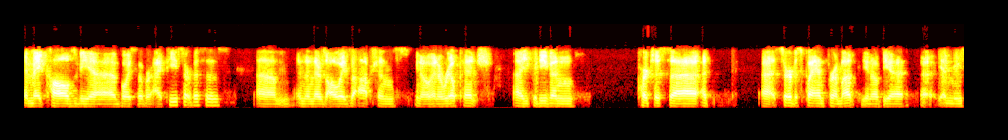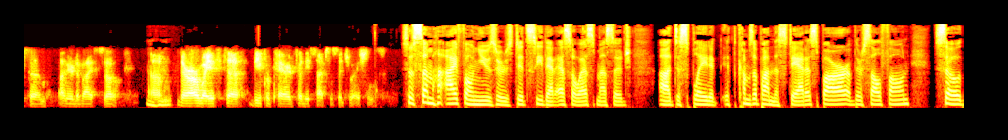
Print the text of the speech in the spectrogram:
and make calls via voice over IP services. Um, and then there's always the options, you know, in a real pinch, uh, you could even purchase uh, a, uh, service plan for a month, you know, via a uh, SIM on your device. So um, mm-hmm. there are ways to be prepared for these types of situations. So some iPhone users did see that SOS message uh, displayed. It, it comes up on the status bar of their cell phone. So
